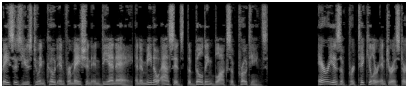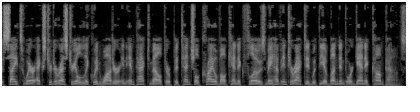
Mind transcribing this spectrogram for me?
bases used to encode information in DNA and amino acids, the building blocks of proteins. Areas of particular interest are sites where extraterrestrial liquid water in impact melt or potential cryovolcanic flows may have interacted with the abundant organic compounds.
